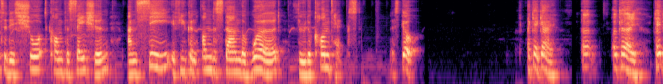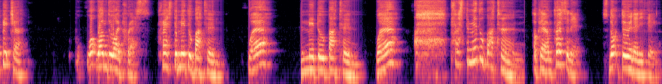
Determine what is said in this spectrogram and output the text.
to this short conversation and see if you can understand the word through the context. Let's go. Okay, go. Uh, okay, take the picture. What one do I press? Press the middle button. Where? The middle button. Where? Press the middle button. Okay, I'm pressing it. It's not doing anything.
